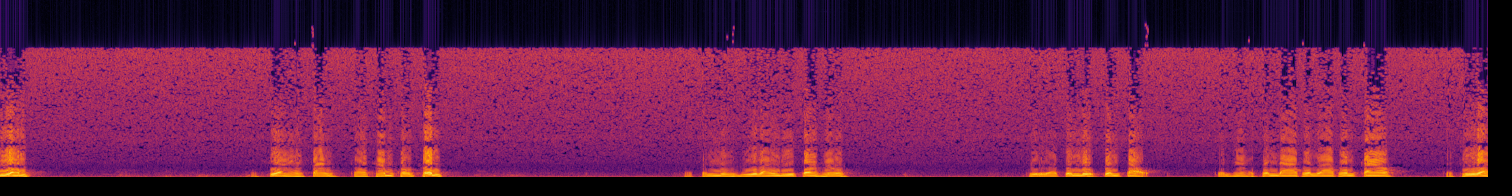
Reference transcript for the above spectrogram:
เดียนเสื้อให้ฟังขอคำของคนเป็นหนึ่งดีวังดีต่อเฮาถือว่าเป็นหลูกเป็นเต่าเป็นหายเป็นดาเป็นลาเป็นกาวถือว่า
